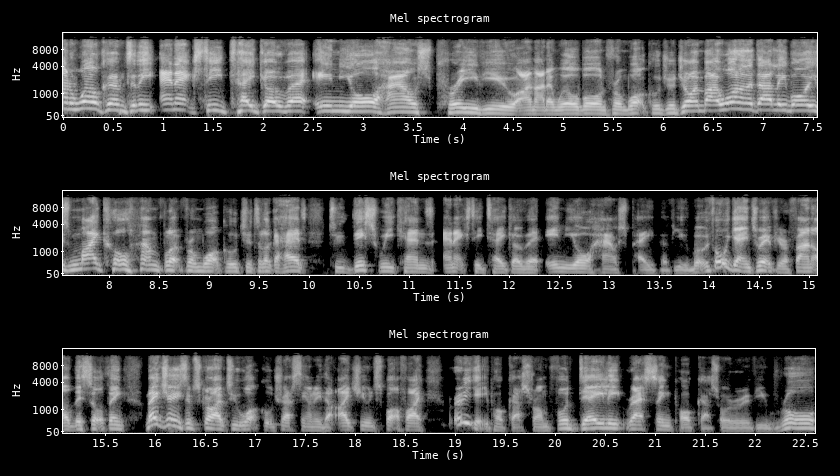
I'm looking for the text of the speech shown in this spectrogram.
and welcome to the NXT Takeover in Your House preview. I'm Adam Wilbourn from What Culture, joined by one of the Dudley boys, Michael Hamflett from What Culture, to look ahead to this weekend's NXT Takeover in Your House pay per view. But before we get into it, if you're a fan of this sort of thing, make sure you subscribe to What Culture Wrestling on either iTunes, Spotify, wherever you get your podcasts from, for daily wrestling podcasts where we review Raw,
